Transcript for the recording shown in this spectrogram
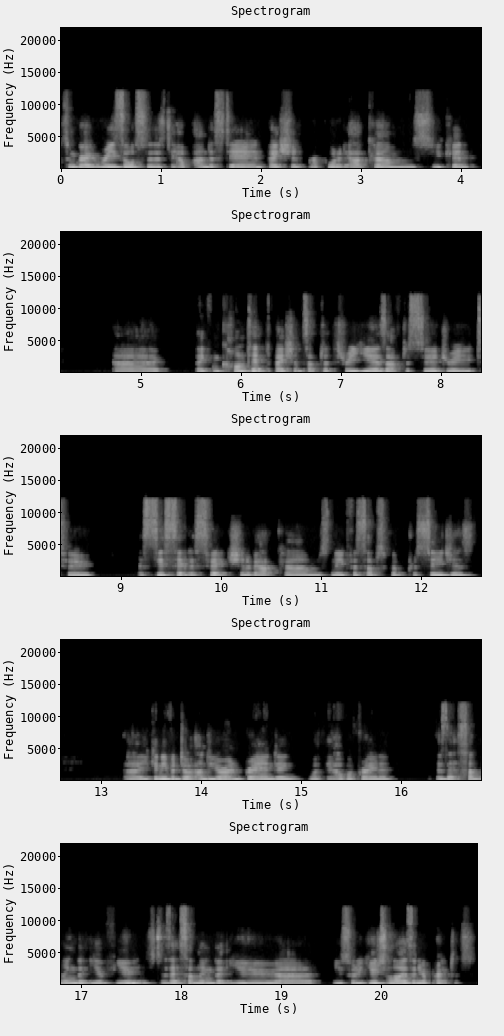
some great resources to help understand patient reported outcomes. You can uh, they can contact patients up to three years after surgery to assess satisfaction of outcomes, need for subsequent procedures. Uh, you can even do it under your own branding with the help of Rayner. Is that something that you've used? Is that something that you uh, you sort of utilize in your practice?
